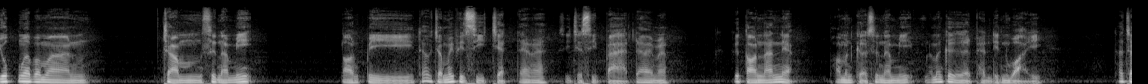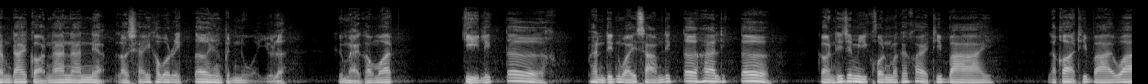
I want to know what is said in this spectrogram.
ยุคเมื่อประมาณจำสึนามิตอนปีถ้าจะไม่ผิด 47 ได้ไหม47 48 ได้ไหมคือตอนนั้นเนี่ยพอมันเกิดสึนามิแล้วมันเกิดแผ่นดินไหว ถ้าจำได้ก่อนหน้านั้นเนี่ยเราใช้คำว่าริกเตอร์ยังเป็นหน่วยอยู่เลย คือหมายความว่ากี่ริกเตอร์ แผ่นดินไหว3ริกเตอร์5ริกเตอร์ ก่อนที่จะมีคนมาค่อยๆ อธิบาย แล้วก็อธิบายว่า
